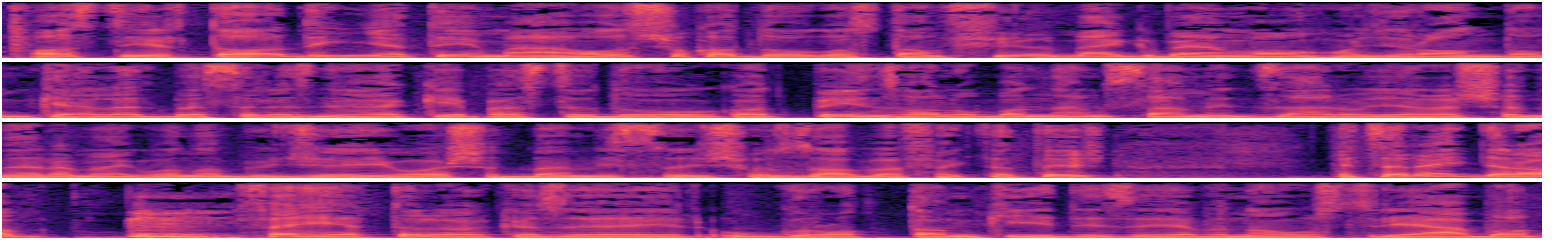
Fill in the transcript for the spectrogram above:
Azt írta, dinnye témához sokat dolgoztam filmekben, van, hogy random kellett beszerezni elképesztő dolgokat. Pénz valóban nem számít, zárójelesen erre megvan a büdzsé, jó esetben vissza is hozza a befektetést. Egyszer egy darab fehér tölölközőért ugrottam ki idézőjében Ausztriába,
